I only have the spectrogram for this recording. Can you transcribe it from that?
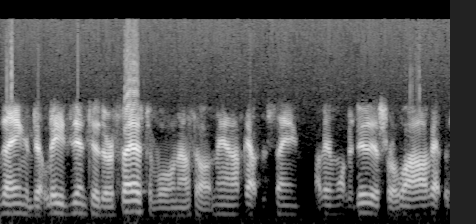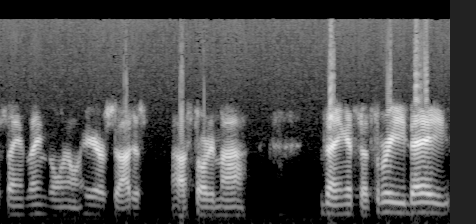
thing that leads into their festival. And I thought, man, I've got the same. I've been wanting to do this for a while. I've got the same thing going on here. So I just I started my thing. It's a three day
